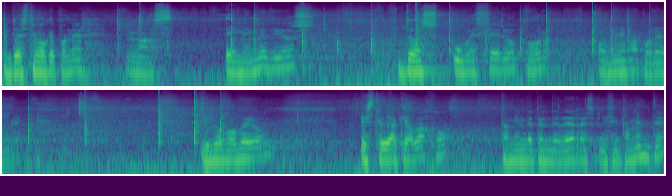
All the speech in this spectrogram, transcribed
Entonces tengo que poner más m medios 2v0 por omega por r. Y luego veo este de aquí abajo, también depende de r explícitamente,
